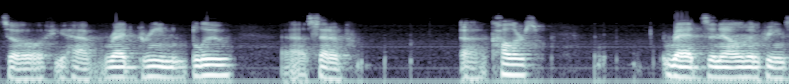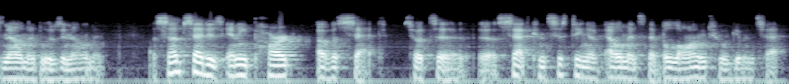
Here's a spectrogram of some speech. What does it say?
So if you have red, green, and blue, uh, set of uh, colors. Red's an element, green's an element, blue's an element. A subset is any part of a set. So it's a, a set consisting of elements that belong to a given set.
